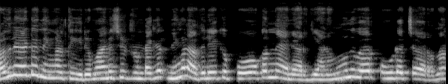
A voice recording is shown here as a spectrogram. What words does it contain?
അതിനായിട്ട് നിങ്ങൾ തീരുമാനിച്ചിട്ടുണ്ടെങ്കിൽ നിങ്ങൾ അതിലേക്ക് പോകുന്ന എനർജിയാണ് മൂന്ന് പേർ കൂടെ ചേർന്ന്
